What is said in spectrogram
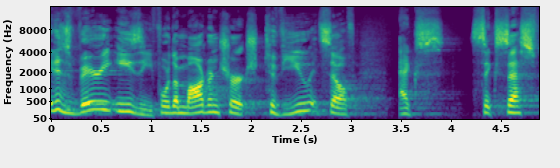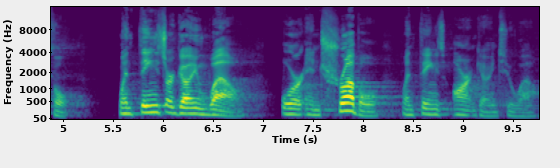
it is very easy for the modern church to view itself as successful when things are going well or in trouble when things aren't going too well.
